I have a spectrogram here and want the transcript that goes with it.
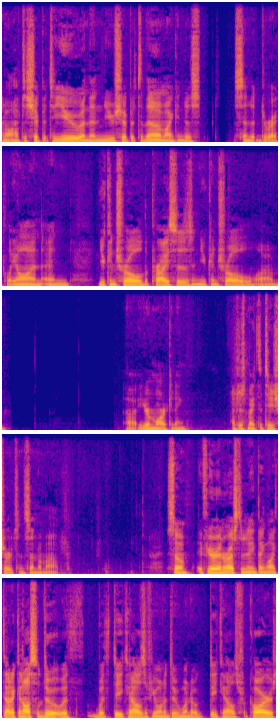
I don't have to ship it to you and then you ship it to them. I can just send it directly on, and you control the prices and you control um, uh, your marketing. I just make the t-shirts and send them out. So if you're interested in anything like that, I can also do it with with decals. If you want to do window decals for cars,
